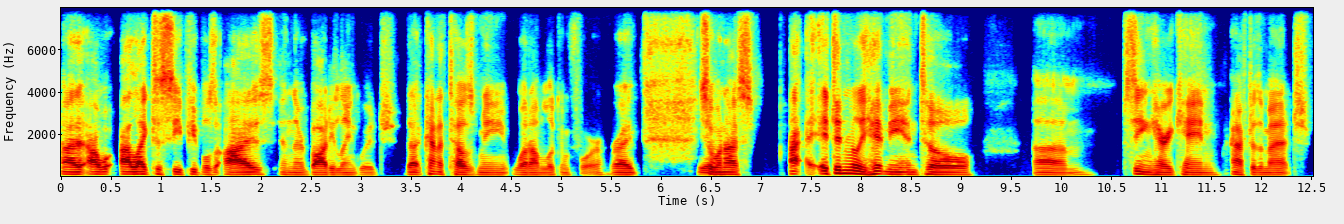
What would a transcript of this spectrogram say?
I I like to see people's eyes and their body language. That kind of tells me what I'm looking for, right? So Yeah. when I, it didn't really hit me until um, seeing Harry Kane after the match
